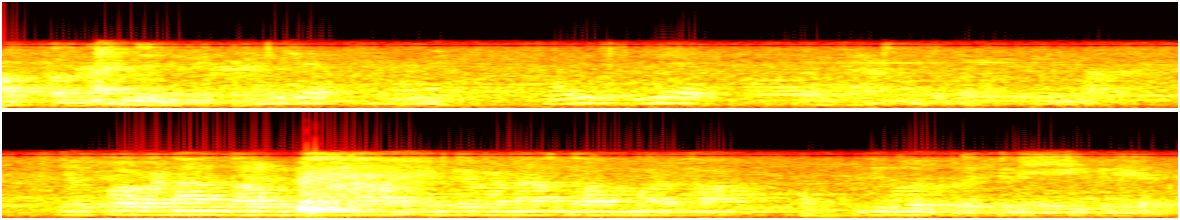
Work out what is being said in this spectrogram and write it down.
அப்பதான் கிடைக்கும். எப்ப வேணாலும் தவம் பண்ணலாம் எங்க வேணாலும் தவம் பண்ணலாம் இது ஒரு பிரச்சனையே கிடையாது.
